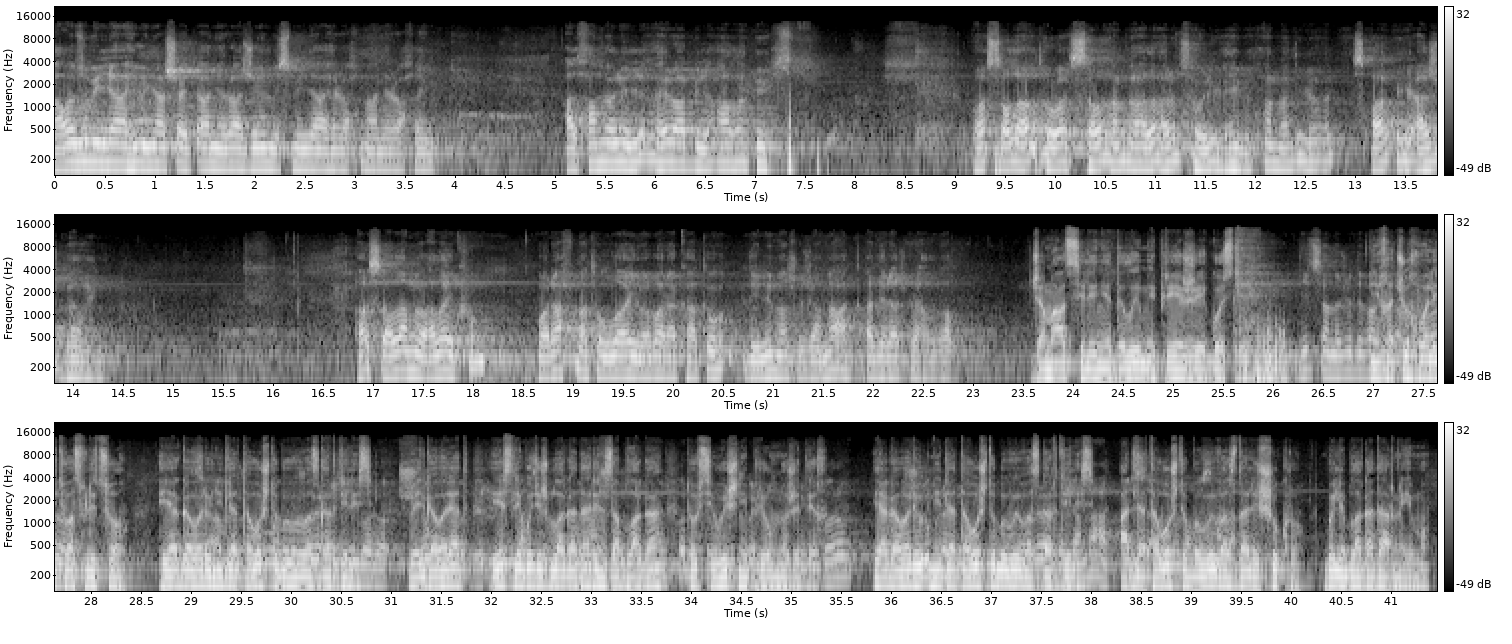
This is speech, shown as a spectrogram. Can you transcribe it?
Euzu billahi mineşşeytanirracim. Bismillahirrahmanirrahim. Elhamdülillahi rabbil alamin. Ve salatu ve selam ala Resulihi Muhammed ve sahibi ecmaîn. Assalamu aleykum ve rahmetullahi ve barakatuh. Dilima su cemaat Kadir Halval. Cemaat Selenia Dılım i priježi gosti. Не хочу хвалить вас в лицо. И я говорю не для того, чтобы вы возгордились. Ведь говорят, если будешь благодарен за блага, то Всевышний приумножит их. Я говорю не для того, чтобы вы возгордились, а для того, чтобы вы воздали шукру, были благодарны ему.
